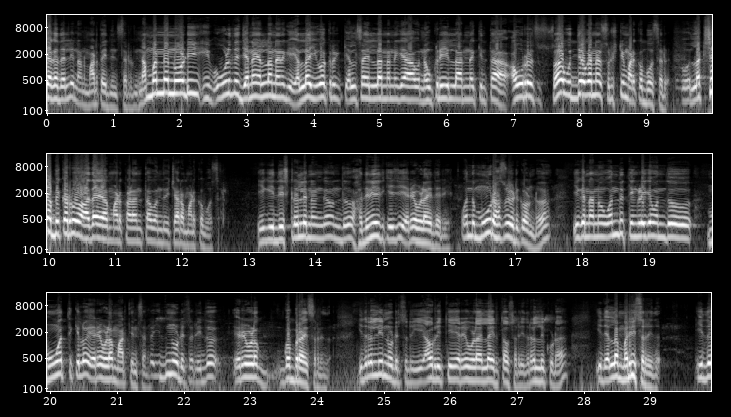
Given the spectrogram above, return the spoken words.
ಜಾಗದಲ್ಲಿ ನಾನು ಮಾಡ್ತಾ ಇದ್ದೀನಿ ಸರ್. ನಮ್ಮನ್ನು ನೋಡಿ ಈ ಉಳಿದ ಜನ ಎಲ್ಲ ನನಗೆ, ಎಲ್ಲ ಯುವಕರಿಗೆ ಕೆಲಸ ಇಲ್ಲ, ನನಗೆ ಆ ನೌಕರಿ ಇಲ್ಲ ಅನ್ನೋಕ್ಕಿಂತ ಅವರು ಸ್ವ ಉದ್ಯೋಗನ ಸೃಷ್ಟಿ ಮಾಡ್ಕೋಬೋದು ಸರ್. ಲಕ್ಷ ಬೇಕಾದ್ರೂ ಆದಾಯ ಮಾಡ್ಕೊಳ್ಳೋಂಥ ಒಂದು ವಿಚಾರ ಮಾಡ್ಕೋಬೋದು ಸರ್. ಈಗ ಇದಿಷ್ಟರಲ್ಲಿ ನನಗೆ ಒಂದು ಹದಿನೈದು ಕೆ ಜಿ ಎರೆಹುಳ ಇದೆ ರೀ. ಒಂದು ಮೂರು ಹಸು ಇಟ್ಕೊಂಡು ಈಗ ನಾನು ಒಂದು ತಿಂಗಳಿಗೆ ಒಂದು ಮೂವತ್ತು ಕಿಲೋ ಎರೆಹುಳ ಮಾರ್ತೀನಿ ಸರ್. ಇದು ನೋಡಿ ಸರ್, ಇದು ಎರೆಹುಳ ಗೊಬ್ಬರ ಸರ್ ಇದು. ಇದರಲ್ಲಿ ನೋಡಿ ಸರ್ ಯಾವ ರೀತಿ ಎರೆಹುಳ ಎಲ್ಲ ಇರ್ತಾವೆ ಸರ್, ಇದರಲ್ಲಿ ಕೂಡ ಇದೆಲ್ಲ ಮರಿ ಸರ್ ಇದು. ಇದು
